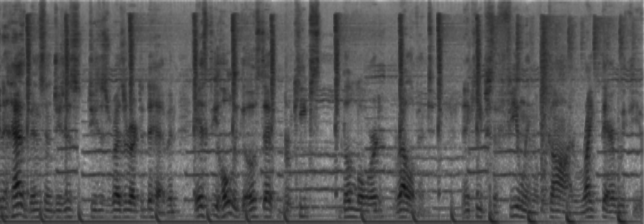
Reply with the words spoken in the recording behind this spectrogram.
and it has been since Jesus Jesus resurrected to heaven. It's the Holy Ghost that keeps the Lord relevant and it keeps the feeling of God right there with you.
